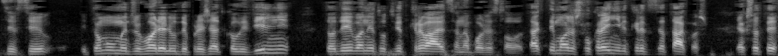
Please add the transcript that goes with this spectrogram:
Ці всі... І тому в Меджугорі люди приїжджають, коли вільні, тоді вони тут відкриваються на Боже Слово. Так ти можеш в Україні відкритися також, якщо ти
